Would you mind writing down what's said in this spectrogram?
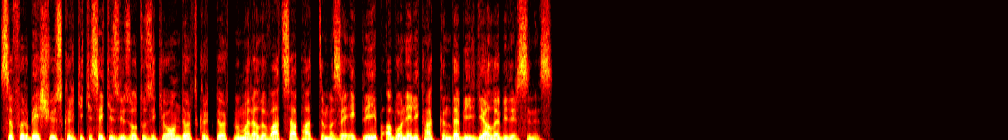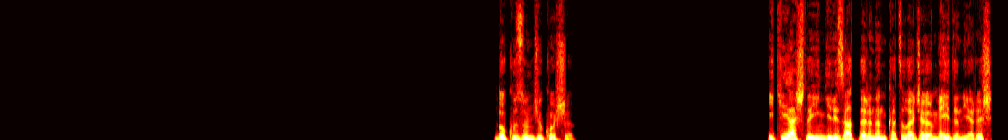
0542 832 1444 numaralı WhatsApp hattımızı ekleyip abonelik hakkında bilgi alabilirsiniz. Dokuzuncu koşu İki yaşlı İngiliz atlarının katılacağı maiden yarış,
